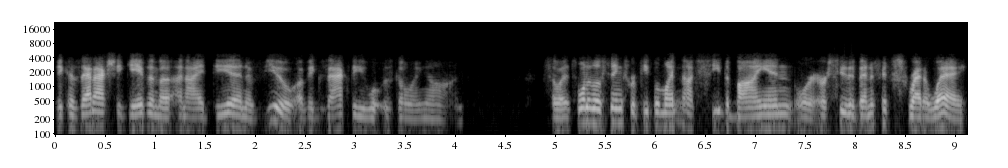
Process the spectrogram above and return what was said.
because that actually gave them a, an idea and a view of exactly what was going on. So it's one of those things where people might not see the buy-in or, or see the benefits right away,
